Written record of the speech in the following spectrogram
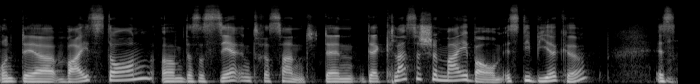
Und der Weißdorn, ähm, das ist sehr interessant, denn der klassische Maibaum ist die Birke. Es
